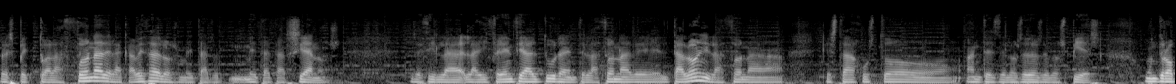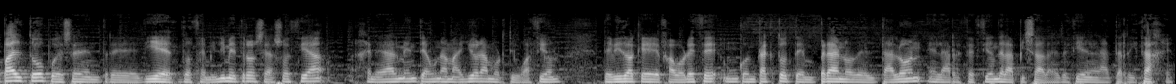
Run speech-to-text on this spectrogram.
respecto a la zona de la cabeza de los metatarsianos. Es decir, la, diferencia de altura entre la zona del talón y la zona que está justo antes de los dedos de los pies. Un drop alto puede ser entre 10-12 milímetros, se asocia generalmente a una mayor amortiguación debido a que favorece un contacto temprano del talón en la recepción de la pisada, es decir, en el aterrizaje.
